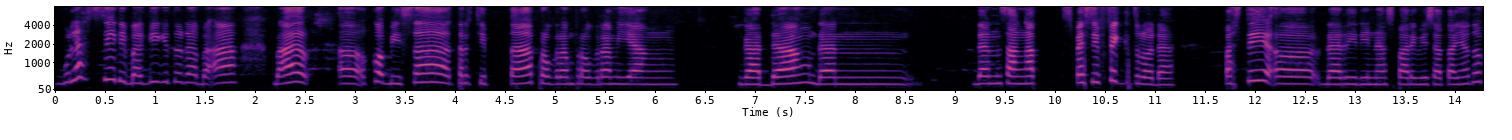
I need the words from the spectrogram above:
boleh sih dibagi gitu dah ba ba uh, kok bisa tercipta program-program yang gadang dan dan sangat spesifik gitu loh dah? Pasti uh, dari dinas pariwisatanya tuh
